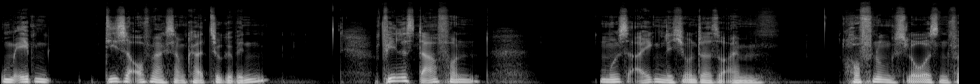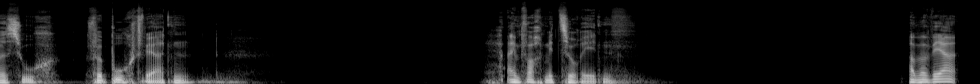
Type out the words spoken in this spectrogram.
um eben diese Aufmerksamkeit zu gewinnen. Vieles davon muss eigentlich unter so einem hoffnungslosen Versuch verbucht werden, einfach mitzureden. Aber wer,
